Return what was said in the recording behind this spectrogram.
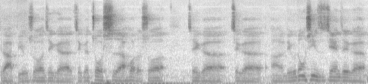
对吧？比如说这个这个做事啊，或者说这个这个呃流动性之间这个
